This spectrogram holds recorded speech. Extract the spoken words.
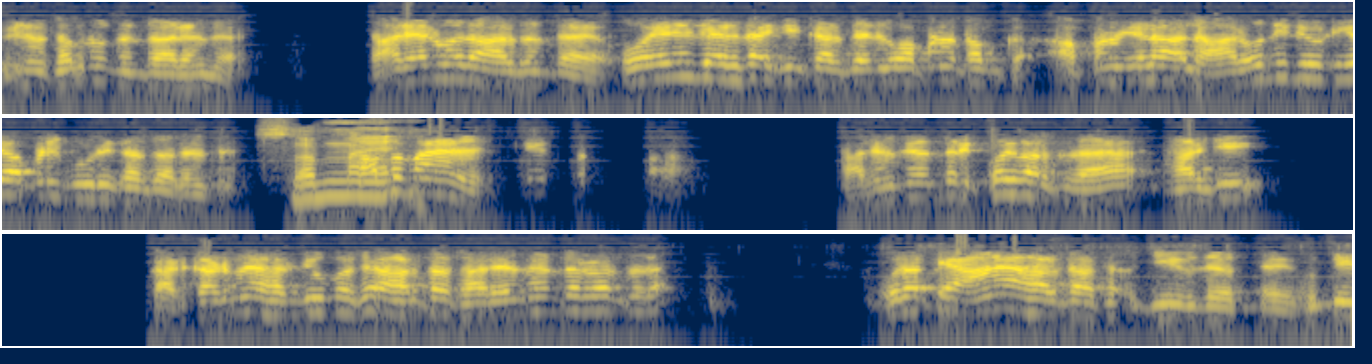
ਪੀਣਾ ਸਭ ਨੂੰ ਦਿੰਦਾ ਰਹਿੰਦਾ ਸਾਰਿਆਂ ਨੂੰ ਆਧਾਰ ਦਿੰਦਾ ਉਹ ਇਹ ਨਹੀਂ ਦੇਖਦਾ ਕੀ ਕਰਦੇ ਨੇ ਉਹ ਆਪਣਾ ਕੰਮ ਆਪਣਾ ਜਿਹੜਾ ਆਧਾਰ ਉਹਦੀ ਡਿਊਟੀ ਆ ਆਪਣੀ ਪੂਰੀ ਕਰਦਾ ਰਹਿੰਦਾ ਸਭ ਮੈਂ ਸਭ ਮੈਂ ਸਾਰਿਆਂ ਦੇ ਅੰਦਰ ਇੱਕੋ ਹੀ ਵਰਤਦਾ ਹਰ ਜੀ। ਘਟ ਘਟ ਮੈਂ ਹਰਜੂ ਪਸਿਆ ਹਰ ਤਾਂ ਸਾਰਿਆਂ ਦੇ ਅੰਦਰ ਵਰਤਦਾ। ਉਹਦਾ ਧਿਆਨ ਹੈ ਹਰ ਦਾ ਜੀਵ ਦੇ ਉੱਤੇ ਬੁੱਧੀ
